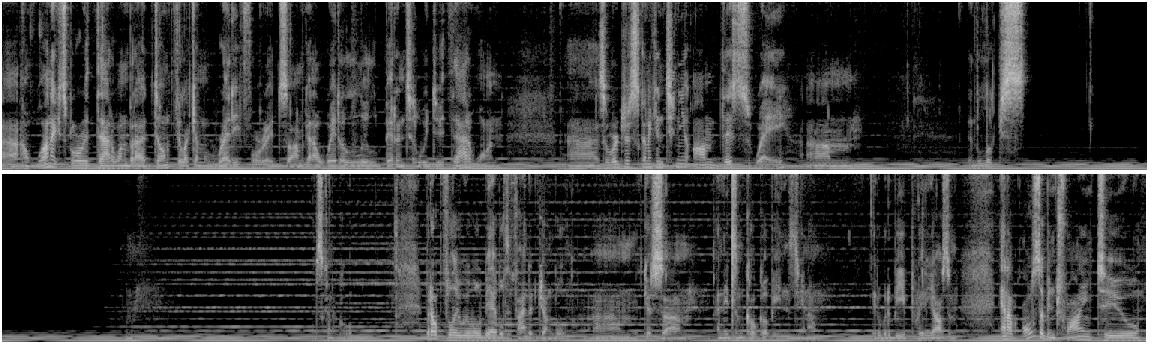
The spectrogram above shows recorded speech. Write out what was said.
Uh, I want to explore that one, but I don't feel like I'm ready for it. So I'm going to wait a little bit until we do that one. Uh, so we're just going to continue on this way. Um, it looks... Hmm. It's kind of cool. But hopefully we will be able to find a jungle. Because um, um, I need some cocoa beans, you know it would be pretty awesome. And I've also been trying to.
